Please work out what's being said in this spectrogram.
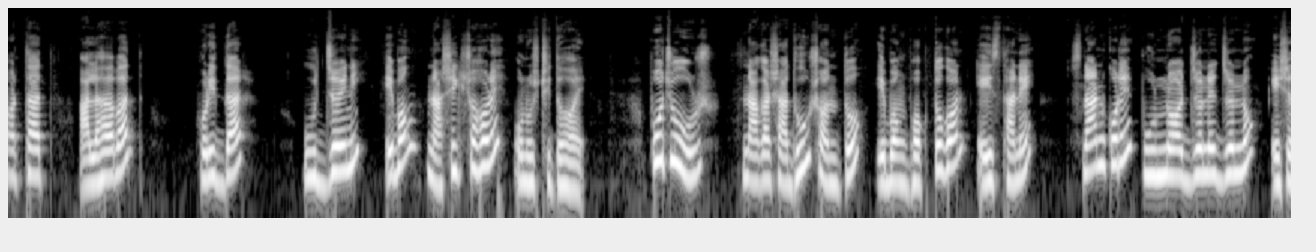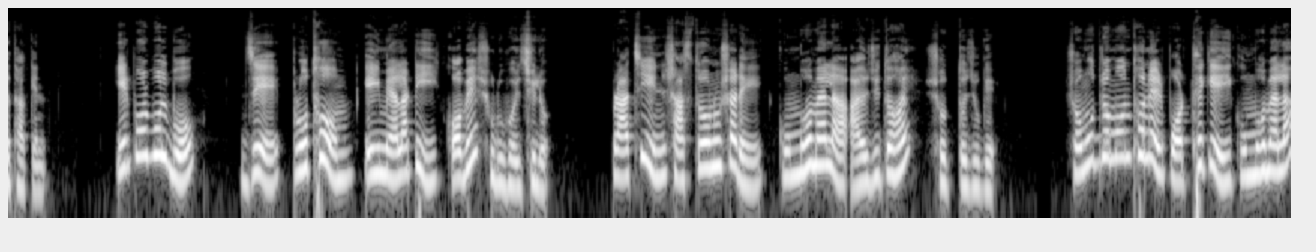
অর্থাৎ আলাহাবাদ, হরিদ্বার উজ্জয়িনী এবং নাসিক শহরে অনুষ্ঠিত হয়। প্রচুর নাগা সাধু সন্ত এবং ভক্তগণ এই স্থানে স্নান করে পূর্ণ অর্জনের জন্য এসে থাকেন। এরপর বলব যে প্রথম এই মেলাটি কবে শুরু হয়েছিল? প্রাচীন শাস্ত্র অনুসারে কুম্ভ মেলা আয়োজিত হয় সত্যযুগে। সমুদ্র মন্থনের পর থেকেই কুম্ভমেলা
